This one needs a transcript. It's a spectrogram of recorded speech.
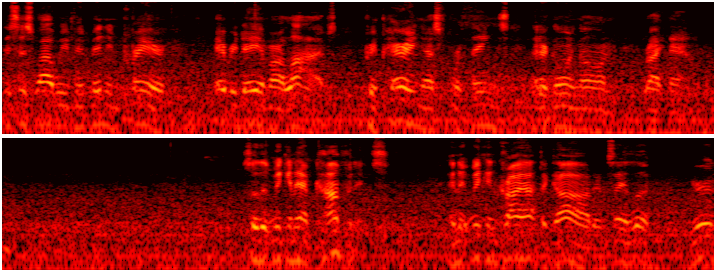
This is why we've been in prayer every day of our lives, preparing us for things that are going on right now. So that we can have confidence and that we can cry out to God and say, Look, you're,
